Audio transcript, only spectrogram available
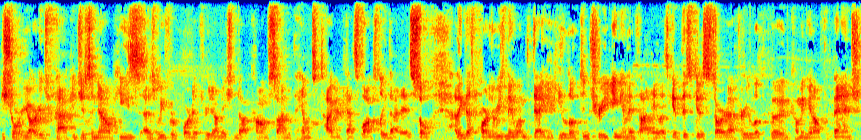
the short yardage packages, and now he's, as we've reported at 3downnation.com, signed with the Hamilton Tiger Cats, Locksley, that is. So I think that's part of the reason they went with Doege. He looked intriguing, and they thought, hey, let's give this kid a start after he looked good coming in off the bench.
